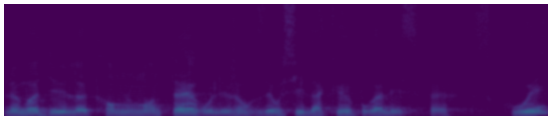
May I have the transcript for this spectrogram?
le module tremblement de terre où les gens faisaient aussi la queue pour aller se faire secouer.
